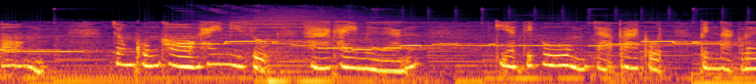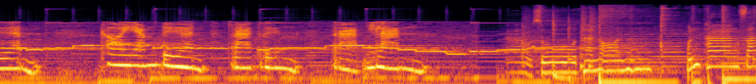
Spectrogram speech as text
ป้อง จงคุ้มครองให้มีสุข หาใครเหมือน เกียรติภูมิจะปรากฏเป็นหลักเรือน คอยย้ำเตือน ตราตรึง ตราบนิรันดร์ก้าวสู่ถนน หนทางสา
